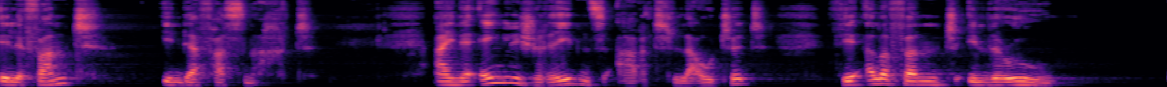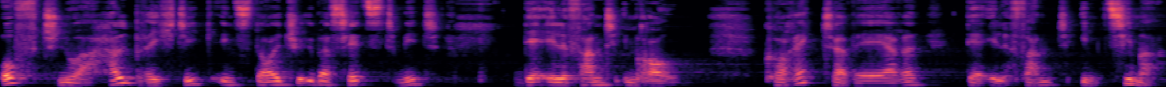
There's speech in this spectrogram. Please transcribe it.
Elefant in der Fasnacht. Eine englische Redensart lautet The Elephant in the Room, oft nur halbrichtig ins Deutsche übersetzt mit Der Elefant im Raum. Korrekter wäre Der Elefant im Zimmer.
